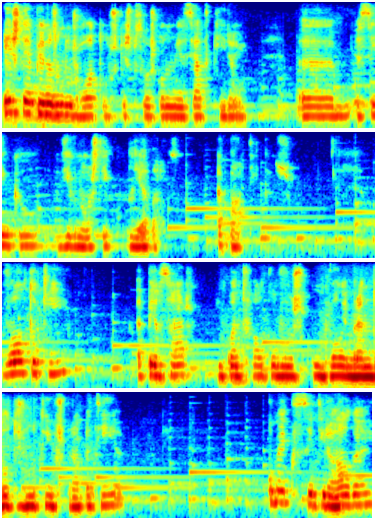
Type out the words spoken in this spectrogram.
Este é apenas um dos rótulos que as pessoas com demência adquirem assim que o diagnóstico lhe é dado. Apáticas. Volto aqui a pensar, enquanto falo convosco, me vou lembrando de outros motivos para a apatia. Como é que se sentirá alguém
